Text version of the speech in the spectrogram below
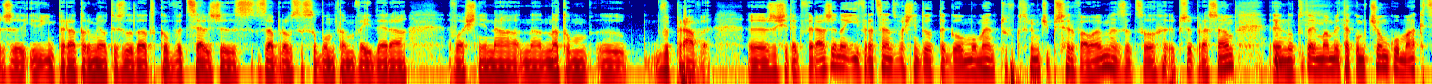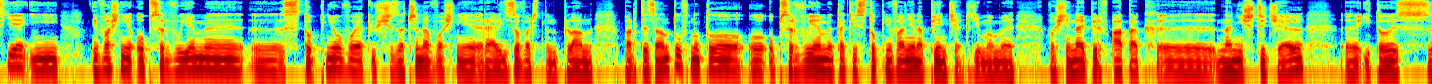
że Imperator miał też dodatkowy cel, że zabrał ze sobą tam Vadera właśnie na, na, na tą y, wyprawę, y, że się tak wyrażę. No i wracając właśnie do tego momentu, w którym ci przerwałem, za co przepraszam, y, no tutaj mamy taką ciągłą akcję i i, właśnie obserwujemy y, stopniowo, jak już się zaczyna właśnie realizować ten plan partyzantów, no to obserwujemy takie stopniowanie napięcia, gdzie mamy właśnie najpierw atak y, na niszczyciel y, i to jest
